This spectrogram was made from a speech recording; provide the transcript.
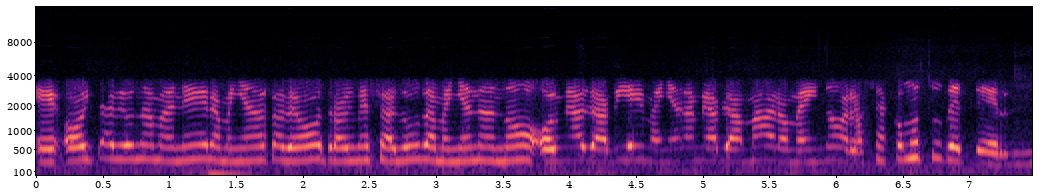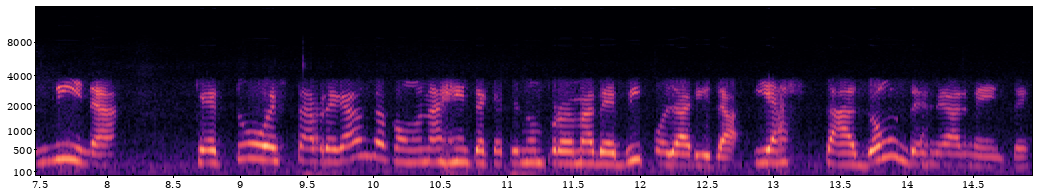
eh, hoy está de una manera, mañana está de otra, hoy me saluda, mañana no, hoy me habla bien, mañana me habla mal o me ignora. O sea, ¿cómo tú determinas que tú estás bregando con una gente que tiene un problema de bipolaridad y hasta dónde realmente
